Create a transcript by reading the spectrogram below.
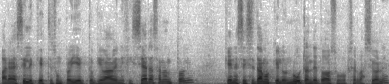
para decirles que este es un proyecto que va a beneficiar a San Antonio, que necesitamos que lo nutran de todas sus observaciones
